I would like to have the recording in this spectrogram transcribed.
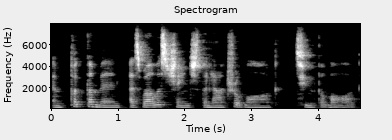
and put them in, as well as changed the natural log to the log.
